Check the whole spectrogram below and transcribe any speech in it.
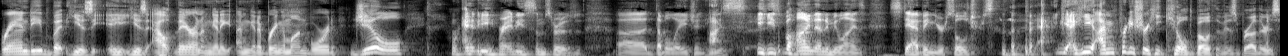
Randy, but he is he is out there, and I'm gonna I'm gonna bring him on board. Jill, Randy, Randy's some sort of uh, double agent. He's he's behind enemy lines, stabbing your soldiers in the back. yeah, he I'm pretty sure he killed both of his brothers,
